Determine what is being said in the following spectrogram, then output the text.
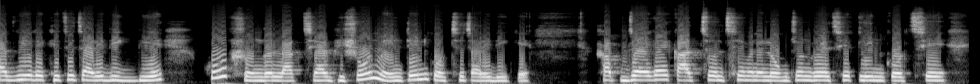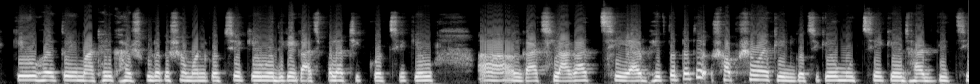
লাগিয়ে রেখেছে চারিদিক দিয়ে। খুব সুন্দর লাগছে আর ভীষণ মেনটেন করছে চারিদিকে। সব জায়গায় কাজ চলছে মানে লোকজন রয়েছে ক্লিন করছে। কেউ হয়তো এই মাঠের ঘাসগুলোকে সমান করছে, কেউ ওদিকে গাছপালা ঠিক করছে, কেউ গাছ লাগাচ্ছে। আর ভেতরটা তো সবসময় ক্লিন করছে। কেউ মুছছে, কেউ ঝাড় দিচ্ছে,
